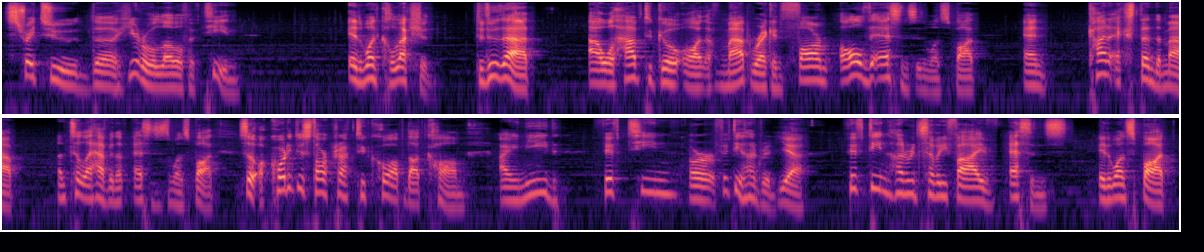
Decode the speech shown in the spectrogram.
straight to the hero level 15 in one collection. To do that, I will have to go on a map where I can farm all the essence in one spot and kind of extend the map until I have enough essence in one spot. So according to StarCraft2coop.com, I need 15 or 1500, yeah, 1575 essence in one spot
